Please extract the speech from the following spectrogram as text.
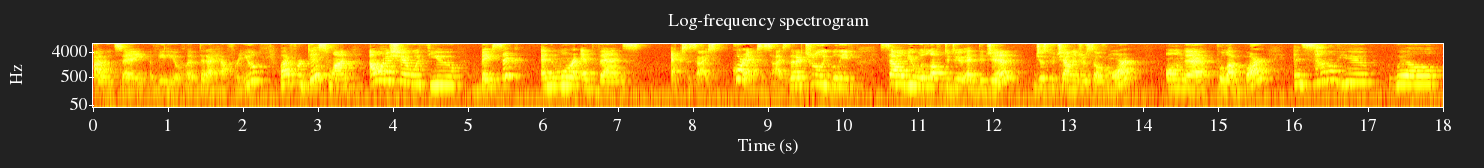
I would say, video clip that I have for you. But for this one, I want to share with you basic and more advanced exercise, core exercise that I truly believe some of you would love to do at the gym just to challenge yourself more on the pull-up bar and some of you will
